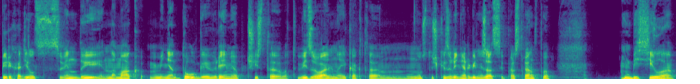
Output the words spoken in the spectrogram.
переходил с винды на Mac, меня долгое время чисто вот визуально и как-то, ну, с точки зрения организации пространства, бесило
